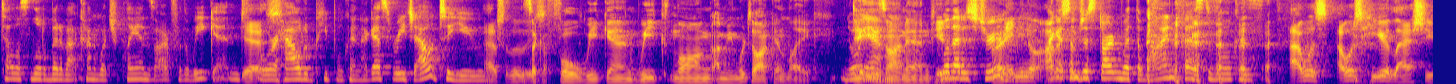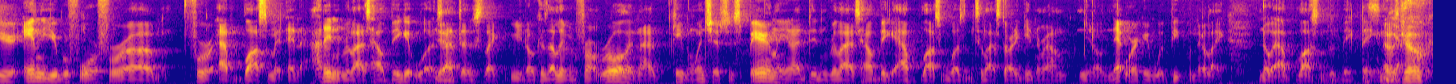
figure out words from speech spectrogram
tell us a little bit about kind of what your plans are for the weekend, Yes. or how do people can, I guess, reach out to you. Absolutely. It's like a full weekend, week long. I mean, we're talking like Oh, days yeah. on end here. Well, that is true. right? And, you know, I guess I'm just starting with the wine festival because I was I was here last year and the year before for um, for Apple Blossom, and I didn't realize how big it was. Yeah. I was like, you know, because I live in Front Royal and I came to Winchester sparingly, and I didn't realize how big Apple Blossom was until I started getting around, you know, networking with people, and they're like, "No, Apple Blossom's a big thing." no And I was joke.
